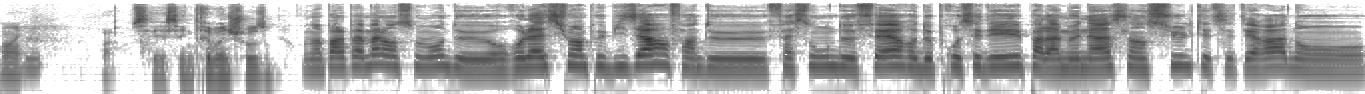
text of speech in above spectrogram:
euh, Ouais. C'est une très bonne chose. On en parle pas mal en ce moment de relations un peu bizarres, enfin de façon de faire, de procéder par la menace, l'insulte, etc. dans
